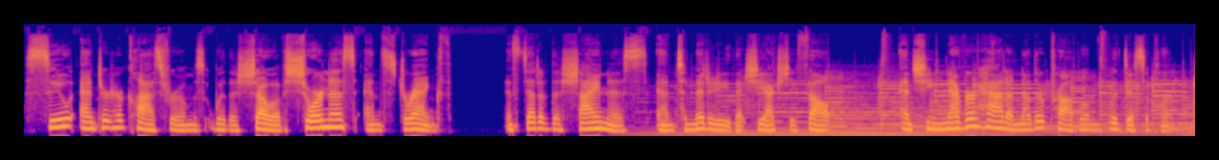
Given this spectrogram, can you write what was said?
Sue entered her classrooms with a show of sureness and strength instead of the shyness and timidity that she actually felt. And she never had another problem with discipline.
